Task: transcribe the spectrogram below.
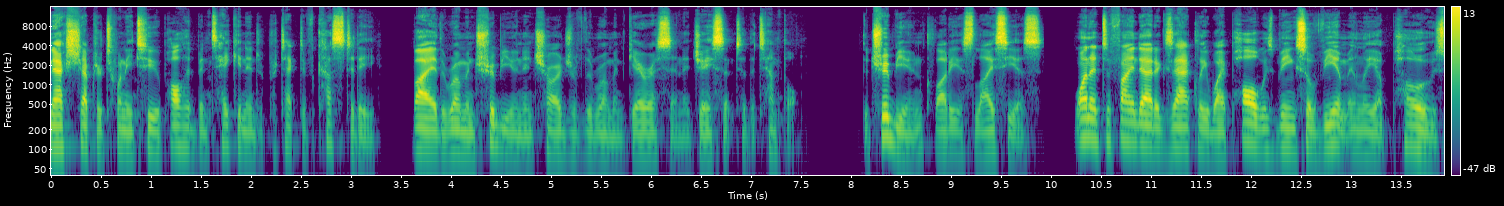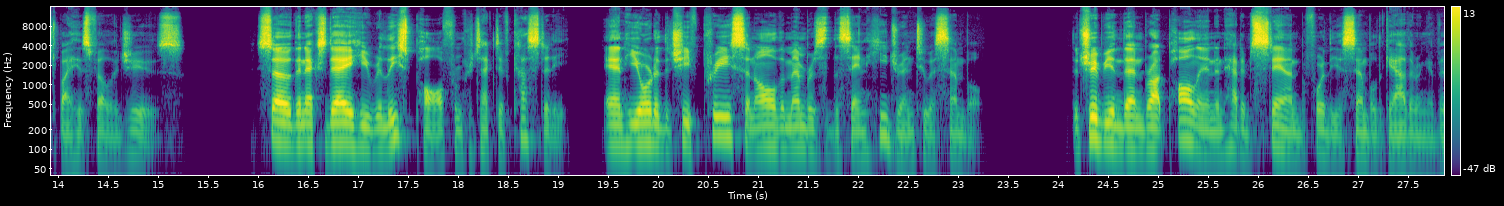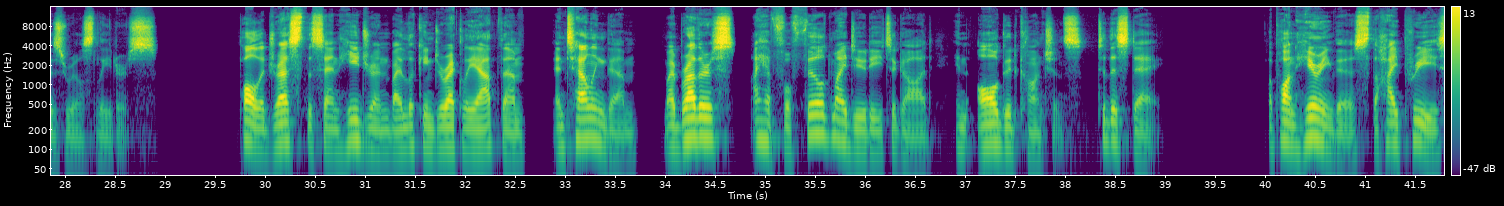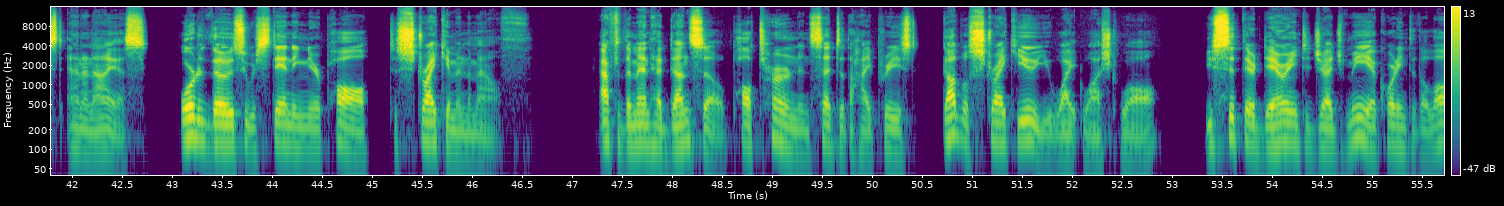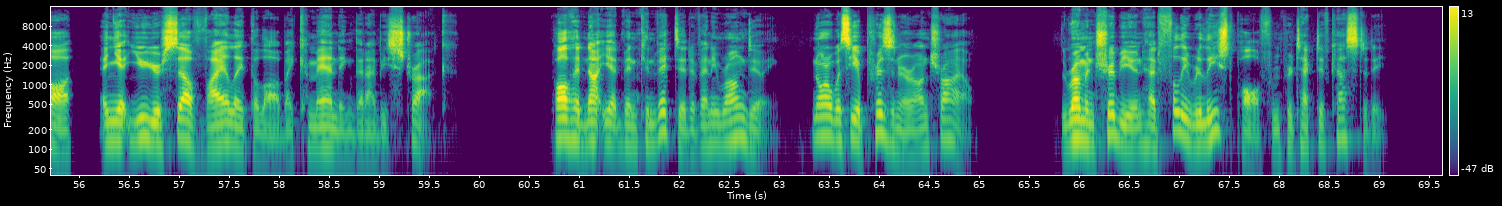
In Acts chapter 22, Paul had been taken into protective custody by the Roman tribune in charge of the Roman garrison adjacent to the temple. The tribune, Claudius Lysias, wanted to find out exactly why Paul was being so vehemently opposed by his fellow Jews. So the next day he released Paul from protective custody, and he ordered the chief priests and all the members of the Sanhedrin to assemble. The tribune then brought Paul in and had him stand before the assembled gathering of Israel's leaders. Paul addressed the Sanhedrin by looking directly at them and telling them, My brothers, I have fulfilled my duty to God in all good conscience to this day. Upon hearing this, the high priest, Ananias, ordered those who were standing near Paul to strike him in the mouth. After the men had done so, Paul turned and said to the high priest, God will strike you, you whitewashed wall. You sit there daring to judge me according to the law, and yet you yourself violate the law by commanding that I be struck. Paul had not yet been convicted of any wrongdoing, nor was he a prisoner on trial. The Roman tribune had fully released Paul from protective custody.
